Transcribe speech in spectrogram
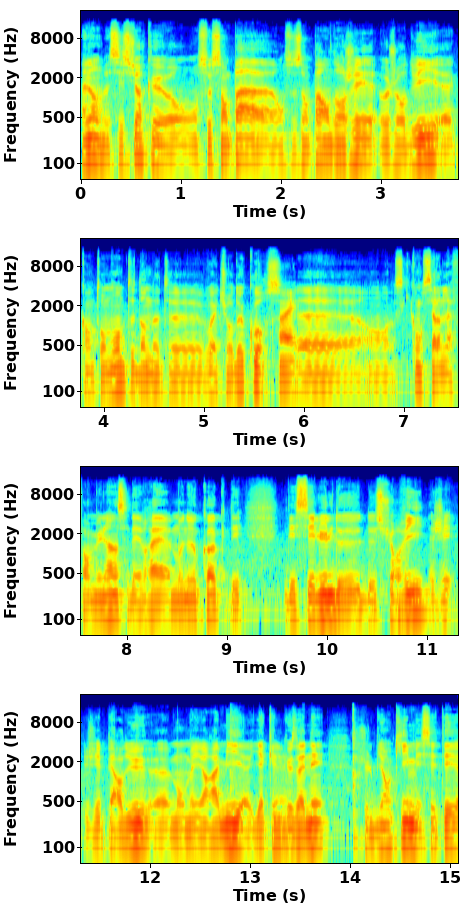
ah non, c'est sûr qu'on se sent pas, on se sent pas en danger aujourd'hui euh, quand on monte dans notre euh, voiture de course. Ouais. Euh, en ce qui concerne la Formule 1, c'est des vrais monocoques, des, des cellules de, de survie. J'ai perdu mon meilleur ami il y a quelques mmh. années, Jules Bianchi, mais c'était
